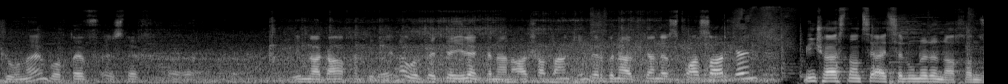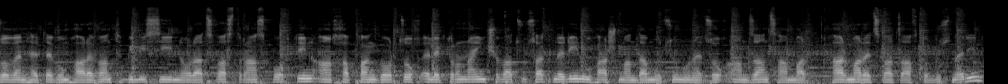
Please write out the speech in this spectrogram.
չունեմ, որտեվ այստեղ հիմնական խնդիրը նա որ պետք է իրենք գնան աշխատանքին, մեր բնակչությանը սպասարկեն Մինչ հայաստանցի այցելուները նախանձով են հետևում հարևան Թբիլիսիի նորացված տրանսպորտին, անխափան գործող էլեկտրոնային չվացուցակներին ու հաշմանդամություն ունեցող անձանց համար հարմարեցված ավտոբուսներին,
